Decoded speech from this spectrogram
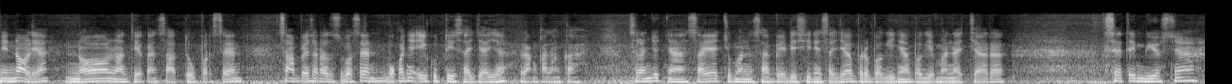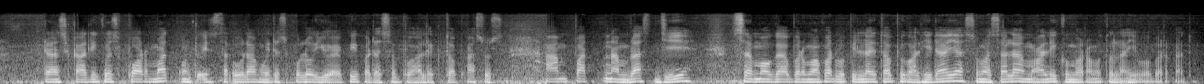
ini nol ya. Nol nanti akan satu persen sampai 100% pokoknya ikuti saja ya langkah-langkah selanjutnya. Saya cuman sampai di sini saja berbaginya bagaimana cara setting biosnya dan sekaligus format untuk install ulang Windows 10 UEFI pada sebuah laptop Asus A416J semoga bermanfaat. Wabillahi taufiq wal hidayah. Wassalamualaikum warahmatullahi wabarakatuh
